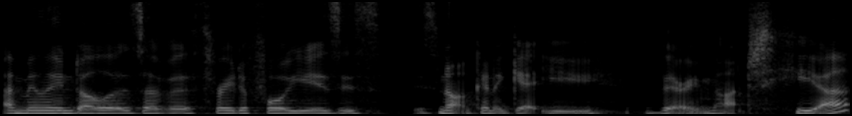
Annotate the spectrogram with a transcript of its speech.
a million dollars over three to four years is, is not going to get you very much here.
